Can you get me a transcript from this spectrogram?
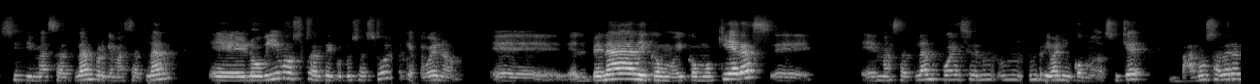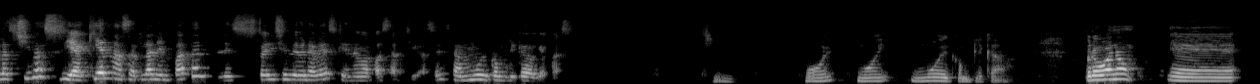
si Mazatlán, porque Mazatlán eh, lo vimos ante Cruz Azul, que bueno, el penal y como, y como quieras, eh, Mazatlán puede ser un, rival incómodo. Así que vamos a ver a las Chivas. Si aquí en Mazatlán empatan, les estoy diciendo de una vez que no va a pasar Chivas. Está muy complicado que pase. Sí, muy, muy, muy complicado. Pero bueno, eh,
